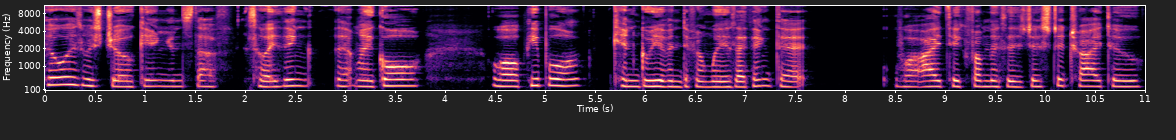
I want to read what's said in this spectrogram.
he always was joking and stuff. So I think that my goal, well, people can grieve in different ways. I think that what I take from this is just to try to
